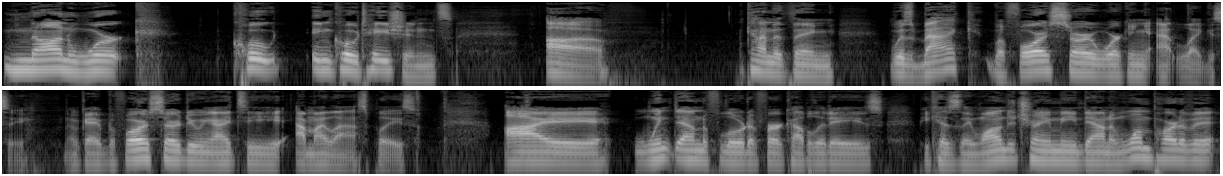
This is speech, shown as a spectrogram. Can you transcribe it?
non-work quote in quotations uh kind of thing was back before I started working at Legacy. Okay, before I started doing IT at my last place. I went down to Florida for a couple of days because they wanted to train me down in one part of it.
